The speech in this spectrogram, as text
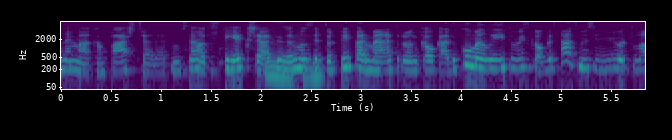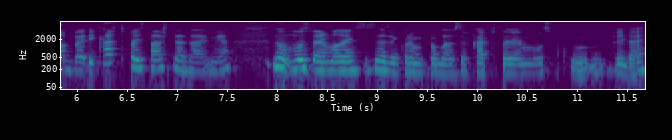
nemākam pārstrādāt, mums nav tas iekšā, mm. Mhm. mums ir tur piparmētru un kaut kāda kumelīta un viss kaut kas tāds, mēs viņu ļoti labi arī kartupeļus pārstrādājam, jā. Nu, mums, piemēram, man liekas, es nezinu, kuram ir problēmas ar kartupeļiem mūsu mm, vidē,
